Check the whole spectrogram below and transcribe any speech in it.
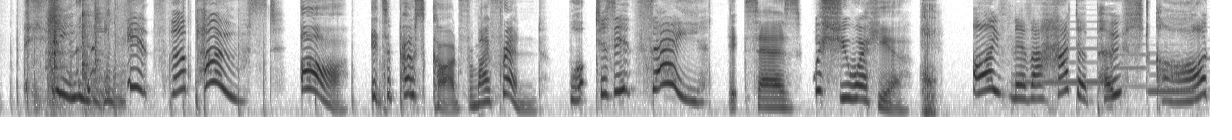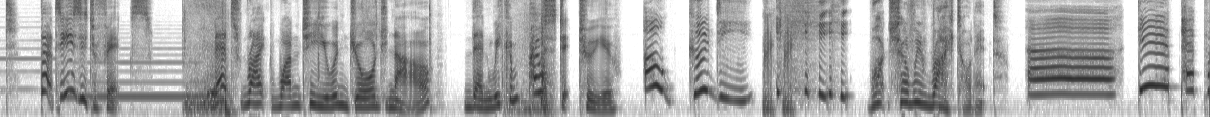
it's the post. Ah, it's a postcard from my friend. What does it say? It says, Wish you were here. I've never had a postcard. That's easy to fix. Let's write one to you and George now. Then we can post it to you. Oh, goody. What shall we write on it? uh, dear Peppa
